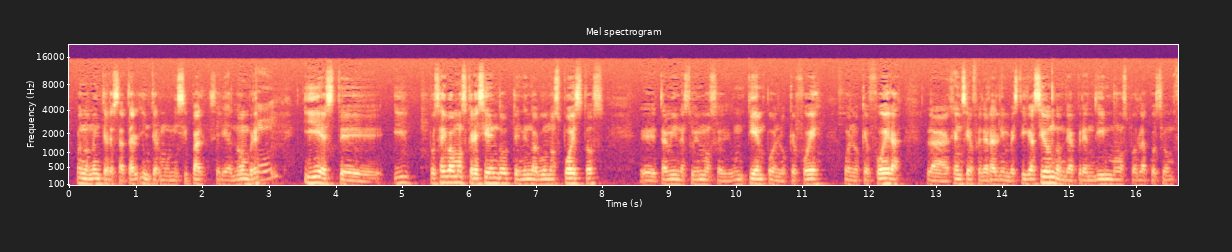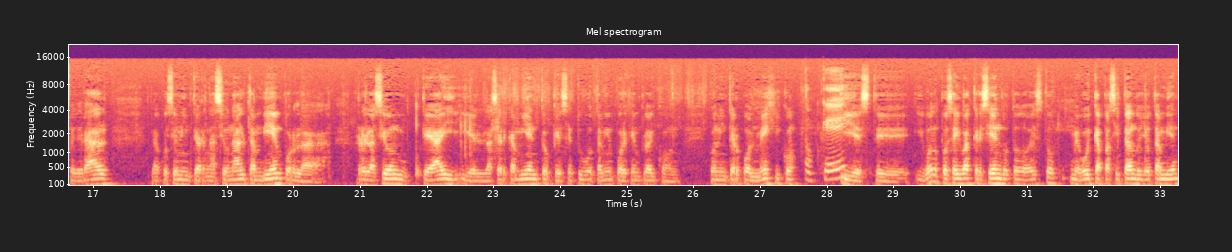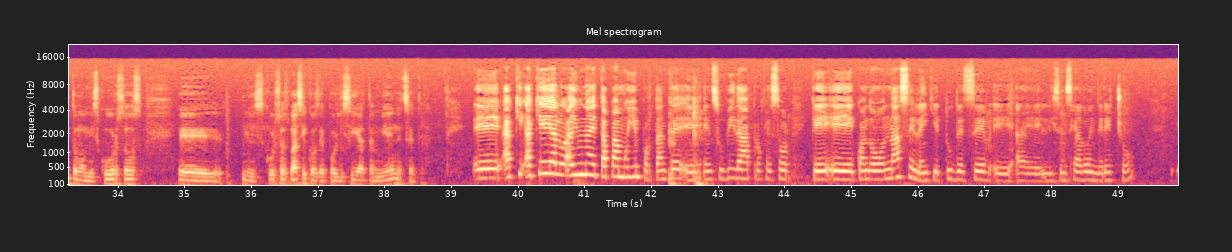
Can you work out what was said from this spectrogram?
bueno, no interestatal, intermunicipal sería el nombre, y este, y pues ahí vamos creciendo, teniendo algunos puestos, Eh, también estuvimos eh, un tiempo en lo que fue, o en lo que fuera, la Agencia Federal de Investigación, donde aprendimos pues la cuestión federal, la cuestión internacional también por la relación que hay y el acercamiento que se tuvo también, por ejemplo, ahí con, con Interpol México. Y este y bueno, pues ahí va creciendo todo esto. Me voy capacitando yo también, tomo mis cursos, eh, mis cursos básicos de policía también, etcétera. Eh, aquí, aquí hay, algo- hay una etapa muy importante en su vida, profesor, que eh, cuando nace la inquietud de ser eh, eh, licenciado en Derecho,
